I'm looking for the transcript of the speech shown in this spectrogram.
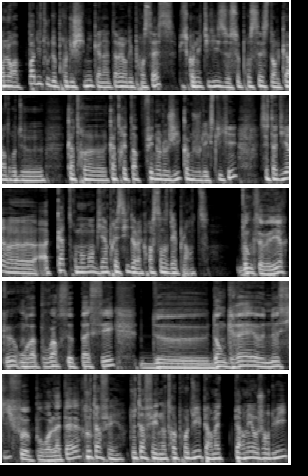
On n'aura pas du tout de produits chimiques à l'intérieur du process, puisqu'on utilise ce process dans le cadre de quatre, quatre étapes phénologiques, comme je vous l'ai expliqué, c'est-à-dire euh, à quatre moments bien précis de la croissance des plantes. Donc ça veut dire qu'on va pouvoir se passer de d'engrais euh, nocifs pour la terre? Tout à fait, tout à fait. Notre produit permet, permet aujourd'hui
